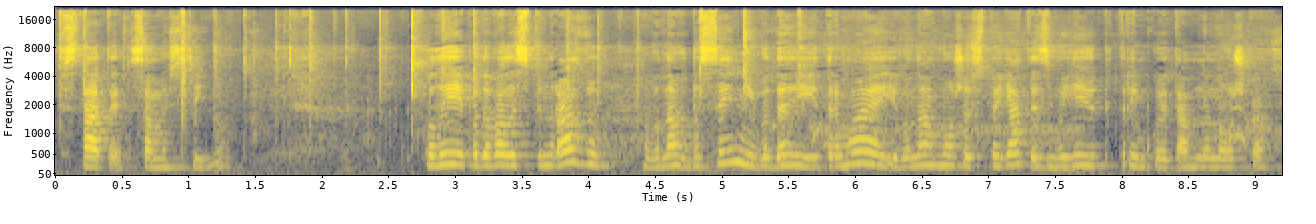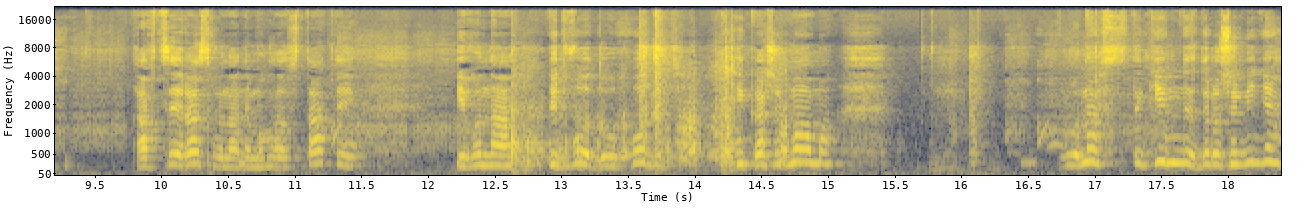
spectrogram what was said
встати самостійно. Коли їй подавали спінразу, вона в басейні, вода її тримає, і вона може стояти з моєю підтримкою там на ножках. А в цей раз вона не могла встати, і вона під воду уходить і каже: мама, вона з таким недорозумінням,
